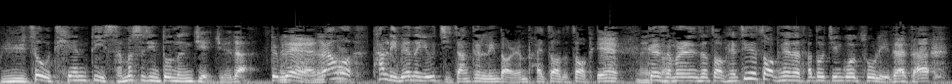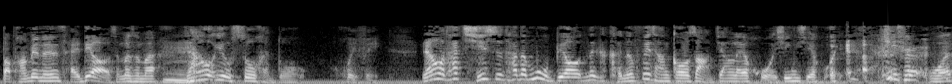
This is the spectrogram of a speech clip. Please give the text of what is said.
宇宙天地，什么事情都能解决的，对不对？然后它里边呢有几张跟领导人拍照的照片，跟什么人的照片？这些照片呢，他都经过处理的，他把旁边的人裁掉，什么什么，然后又收很多会费。然后他其实他的目标那个可能非常高尚，将来火星协会。其实我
